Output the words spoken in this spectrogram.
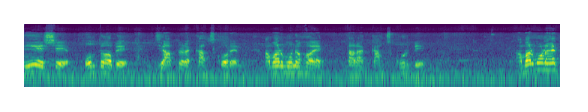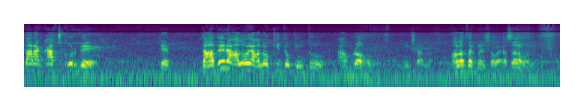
নিয়ে এসে বলতে হবে যে আপনারা কাজ করেন। আমার মনে হয় তারা কাজ করবে। আমার মনে হয় তারা কাজ করবে। যে তাদের আলোয় আলোকিত কিন্তু আমরা হব ইনশাল্লাহ ভালো থাকবেন সবাই। আসসালামু আলাইকুম।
